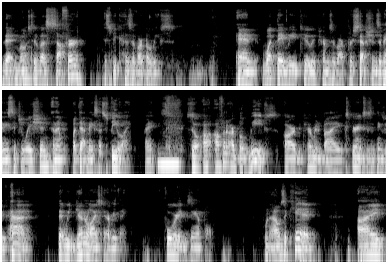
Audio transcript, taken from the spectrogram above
that most of us suffer is because of our beliefs and what they lead to in terms of our perceptions of any situation and then what that makes us feel like right mm-hmm. so often our beliefs are determined by experiences and things we've had that we generalize to everything for example when i was a kid i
